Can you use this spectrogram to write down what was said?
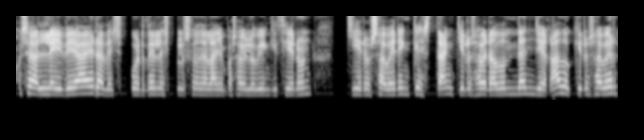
O sea, la idea era después de la explosión del año pasado y lo bien que hicieron, quiero saber en qué están, quiero saber a dónde han llegado, quiero saber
